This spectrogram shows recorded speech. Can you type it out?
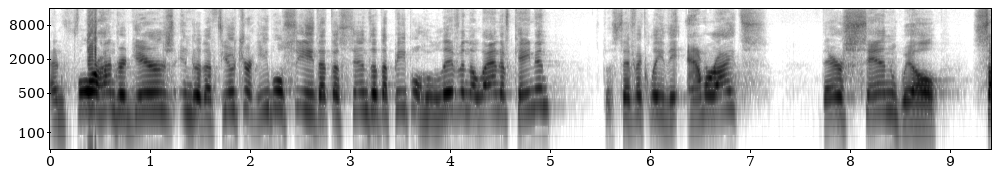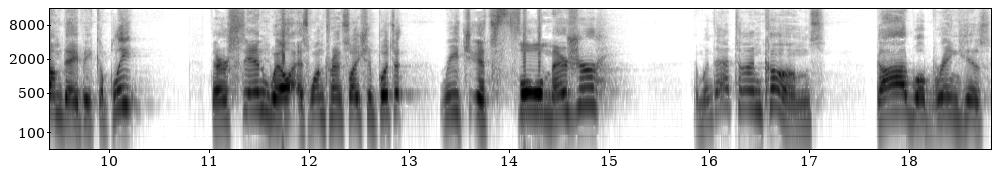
And 400 years into the future, he will see that the sins of the people who live in the land of Canaan, specifically the Amorites, their sin will someday be complete. Their sin will, as one translation puts it, reach its full measure. And when that time comes, God will bring his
